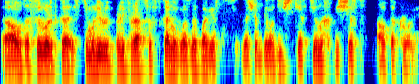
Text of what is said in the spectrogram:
аутосыворотка стимулирует пролиферацию в ткани глазной поверхности за счет биологически активных веществ аутокрови.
